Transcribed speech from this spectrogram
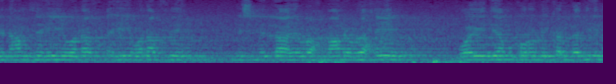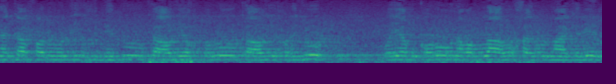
من همزه ونفقه ونفذه بسم الله الرحمن الرحيم. وإذ يمكر بك الذين كفروا ليثبتوك أو يقتلوك أو يخرجوك ويمكرون والله خير الماكرين.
